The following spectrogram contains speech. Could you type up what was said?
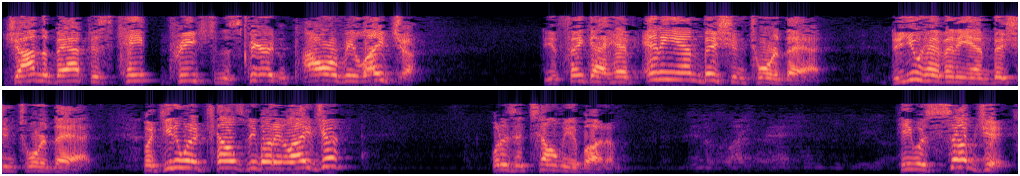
John the Baptist came and preached in the spirit and power of Elijah. Do you think I have any ambition toward that? Do you have any ambition toward that? But do you know what it tells me about Elijah? What does it tell me about him? He was subject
